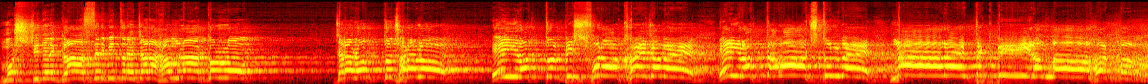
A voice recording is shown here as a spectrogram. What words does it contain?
মসজিদের গ্লাসের ভিতরে যারা হামলা করল, যারা রক্ত ঝরালো এই রক্ত বিস্ফোরক হয়ে যাবে। এই রক্ত আওয়াজ তুলবে। নারে তাকবীর আল্লাহু আকবার।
